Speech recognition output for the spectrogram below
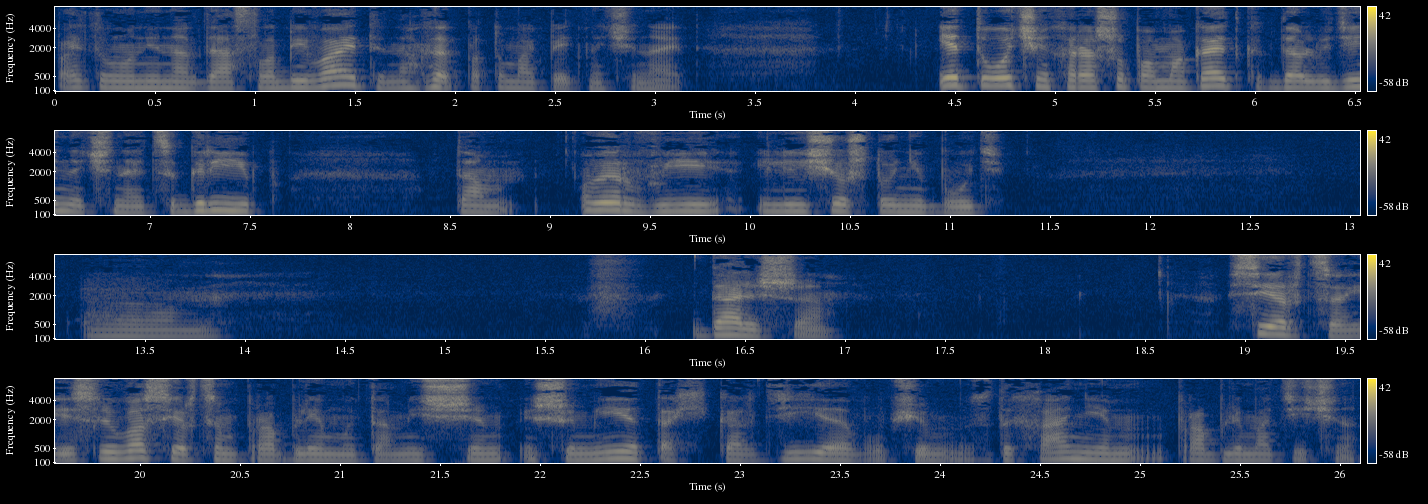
Поэтому он иногда ослабевает, иногда потом опять начинает. Это очень хорошо помогает, когда у людей начинается грипп, там ОРВИ или еще что-нибудь. Эм, Дальше. Сердце. Если у вас с сердцем проблемы, там ишем, ишемия, тахикардия, в общем, с дыханием проблематично,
